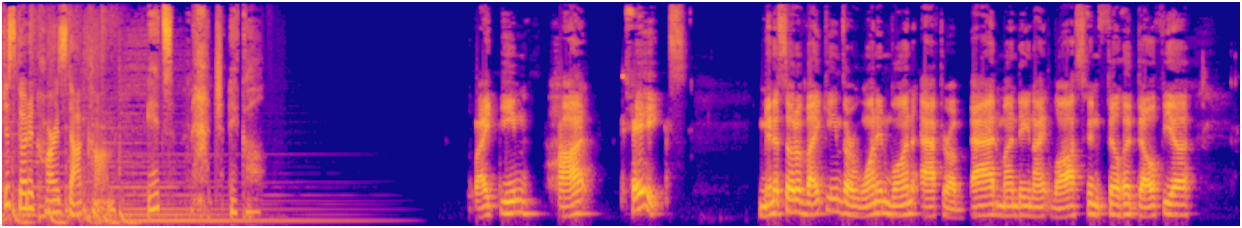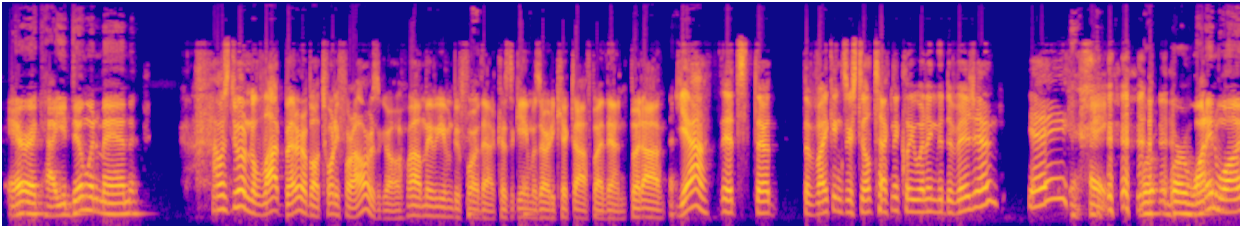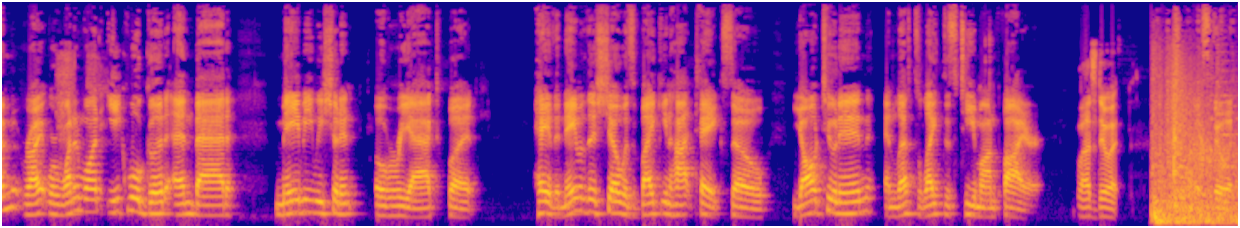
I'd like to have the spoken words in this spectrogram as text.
just go to Cars.com. It's magical. Viking hot takes. Minnesota Vikings are one and one after a bad Monday night loss in Philadelphia. Eric, how you doing, man? I was doing a lot better about 24 hours ago. Well, maybe even before that, because the game was already kicked off by then. But uh, yeah, it's the the Vikings are still technically winning the division. Yay! Hey, we're we're one and one, right? We're one and one, equal good and bad. Maybe we shouldn't overreact, but hey, the name of this show is Viking Hot Take, so y'all tune in and let's light this team on fire. Let's do it. Let's do it.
